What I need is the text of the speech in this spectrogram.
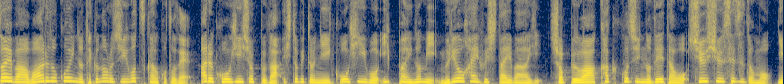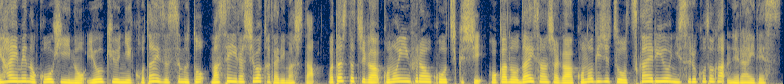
例えば、ワールドコインのテクノロジーを使うことで、あるコーヒーショップが人々にコーヒーを1杯のみ無料配布したい場合、ショップは各個人のデータを収集せずとも2杯目のコーヒーの要求に応えず済むとマセイラ氏は語りました。私たちがこのインフラを構築し、他の第三者がこの技術を使えるようにすることが狙いです。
